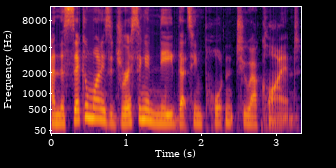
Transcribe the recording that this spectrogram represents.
And the second one is addressing a need that's important to our client.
